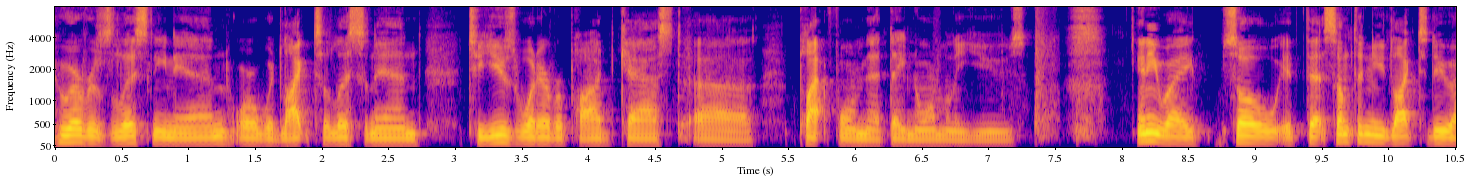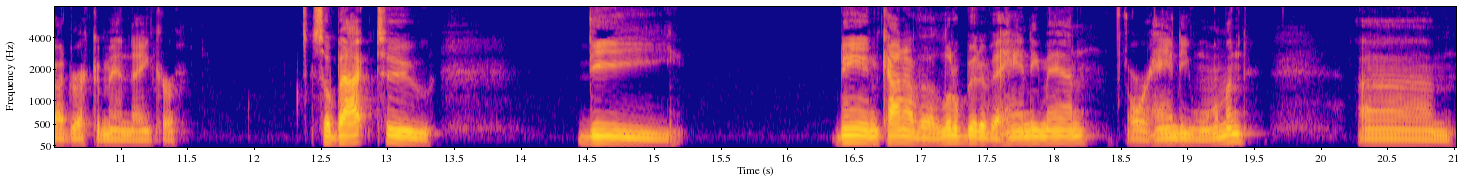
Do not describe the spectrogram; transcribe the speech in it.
whoever's listening in or would like to listen in to use whatever podcast uh, platform that they normally use. Anyway, so if that's something you'd like to do, I'd recommend Anchor. So back to the being kind of a little bit of a handyman or handy woman. Um,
